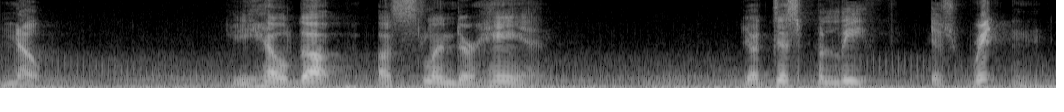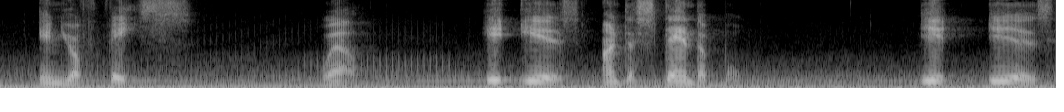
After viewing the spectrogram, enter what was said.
No. He held up a slender hand. Your disbelief is written in your face. Well, it is understandable. It is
